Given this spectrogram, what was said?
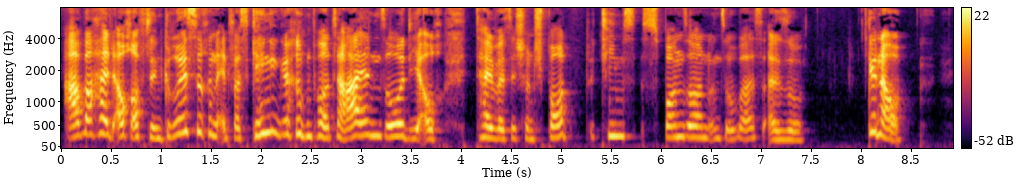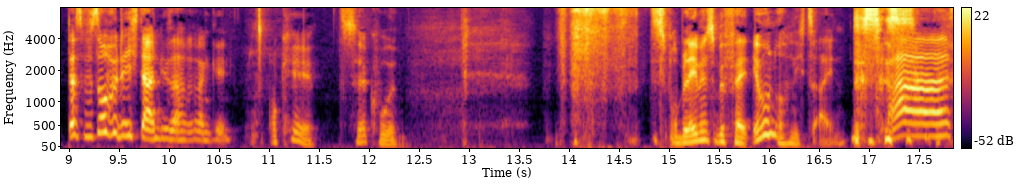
aber halt auch auf den größeren, etwas gängigeren Portalen so, die auch teilweise schon Sportteams sponsern und sowas. Also, genau. Das, so würde ich da an die Sache rangehen. Okay, sehr cool. Das Problem ist, mir fällt immer noch nichts ein. Ist, was?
